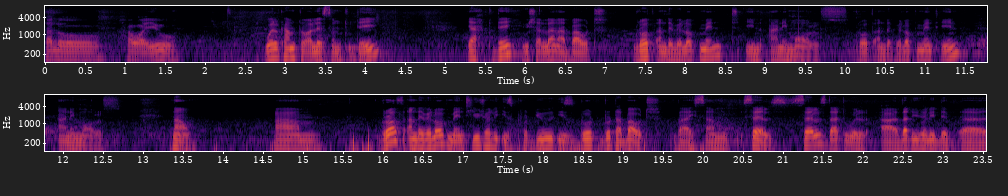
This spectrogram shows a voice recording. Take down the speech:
Hello, how are you? Welcome to our lesson today. Yeah, today we shall learn about growth and development in animals. Growth and development in animals. Now, um, growth and development usually is produced is brought, brought about by some cells. Cells that will uh, that usually de- uh,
